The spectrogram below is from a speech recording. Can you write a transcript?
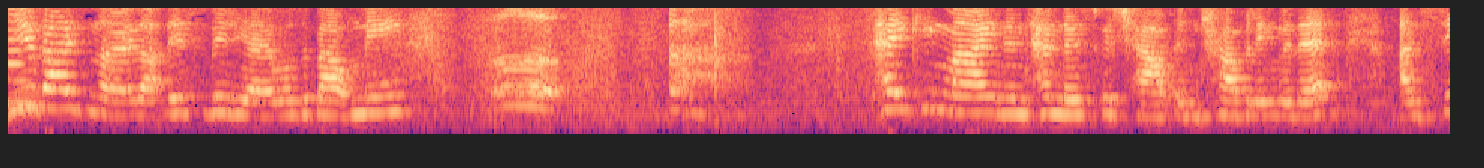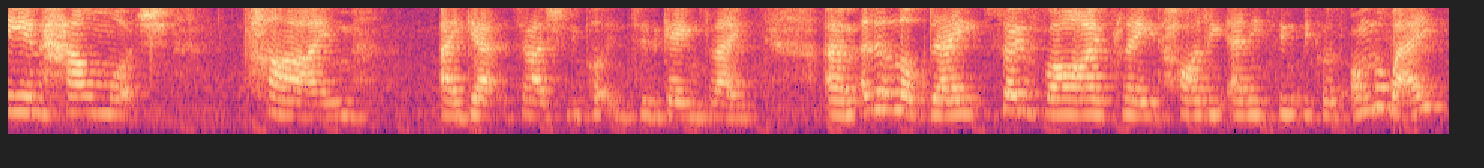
You guys know that this video was about me taking my Nintendo Switch out and traveling with it and seeing how much time I get to actually put into the gameplay. Um, a little update, so far I've played hardly anything because on the way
